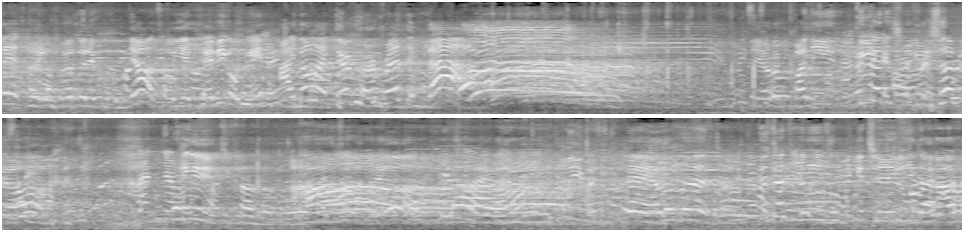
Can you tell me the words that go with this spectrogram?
이제 저희가 보여드릴 곡은요. 저희의 데뷔곡인 I Don't Like Your Girlfriend입니다. 사귀었어요. 안녕. 생일 축하하고. 아, 그래요? 네, 여러분 끝까지 재밌게 즐기다가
